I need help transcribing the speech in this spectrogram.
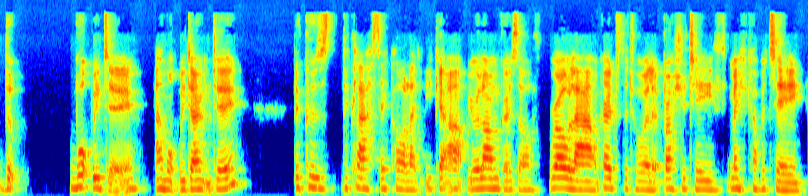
that what we do and what we don't do because the classic are like you get up your alarm goes off roll out go to the toilet brush your teeth make a cup of tea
